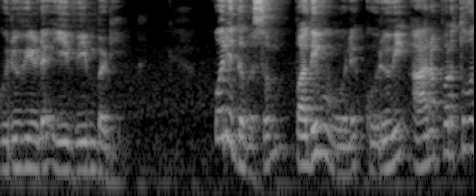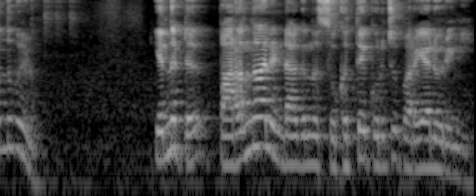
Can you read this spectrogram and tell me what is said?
കുരുവിയുടെ ഈ വീമ്പടി. ഒരു ദിവസം പതിവ് പോലെ കുരുവി ആനപ്പുറത്ത് വന്ന് വീണു. എന്നിട്ട് പറന്നാലുണ്ടാകുന്ന സുഖത്തെക്കുറിച്ച് പറയാൻ ഒരുങ്ങി.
